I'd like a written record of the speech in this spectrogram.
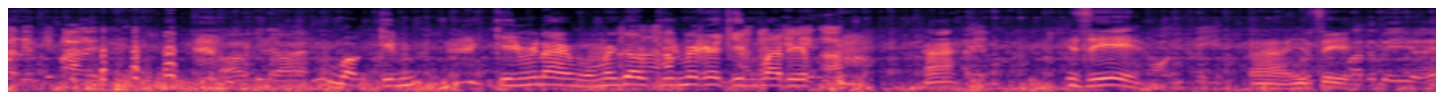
มาเดี๋ยวคิดมาเลยเอาคิดเลยบอกกิน กินไม่ได้ผมไม่ชอบกินไม่เคยกินปลาดิบเหรอฮะอันนี้อีซีอ๋ออินซีอ่าอีซีปลาตะปีเฉย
